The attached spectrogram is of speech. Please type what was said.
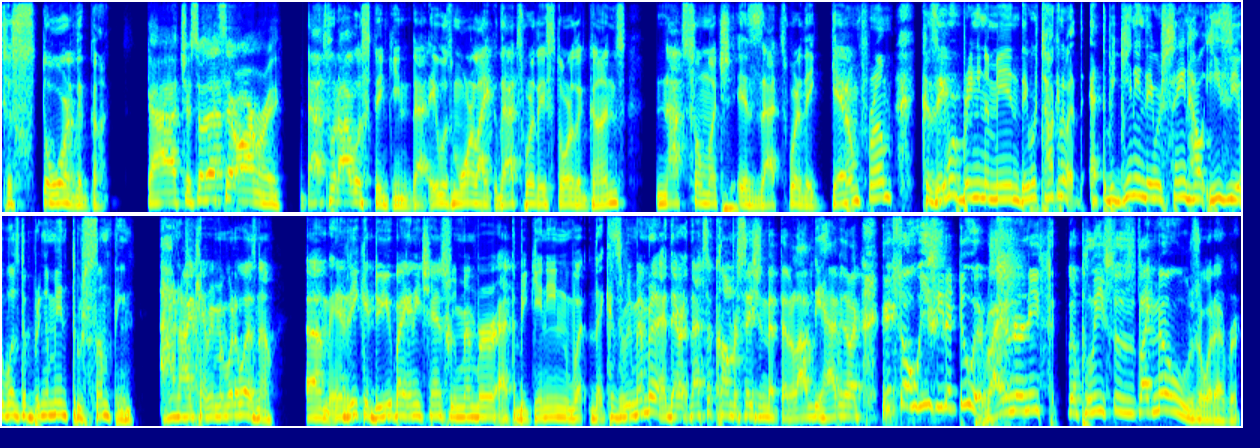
to store the guns. Gotcha. So that's their armory. That's what I was thinking. That it was more like that's where they store the guns, not so much is that's where they get them from. Because they were bringing them in. They were talking about at the beginning. They were saying how easy it was to bring them in through something. Ah, I don't know. I can't remember what it was now. Um, Enrique, do you by any chance remember at the beginning what? Because remember, there, that's a conversation that they're loudly having. They're like, "It's so easy to do it right underneath the, the police's like nose or whatever."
